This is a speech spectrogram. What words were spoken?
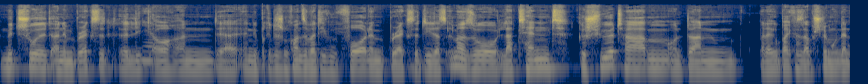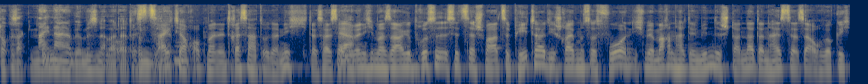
Mitschuld an dem Brexit äh, liegt ja. auch an der in den britischen Konservativen vor dem Brexit, die das immer so latent geschürt haben und dann bei der Brexit-Abstimmung dann doch gesagt, nein, nein, wir müssen aber da drin sein. Das zeigt ja auch, ob man Interesse hat oder nicht. Das heißt also, ja. wenn ich immer sage, Brüssel ist jetzt der schwarze Peter, die schreiben uns das vor und ich, wir machen halt den Mindeststandard, dann heißt das ja auch wirklich,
